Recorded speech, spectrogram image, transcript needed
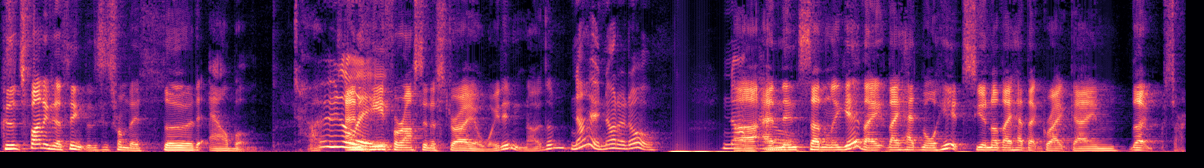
Because it's funny to think that this is from their third album, totally. and here for us in Australia, we didn't know them. no, not at all. Uh, Not at and all. then suddenly, yeah, they, they had more hits. You know, they had that great game, that, sorry,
